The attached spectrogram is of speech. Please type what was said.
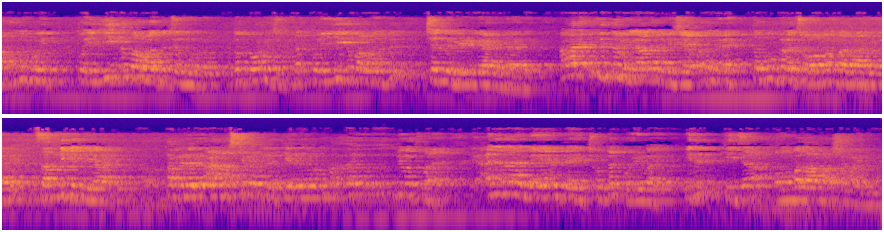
പറന്നുപോയി തൊയ്യീക പർവതത്തിൽ ചെന്ന് വീണു. ഓർമ്മിച്ചു എന്നാൽ തൊയ്യീക പർവതത്തിൽ ചെന്ന് വീഴുകയാണ് ഉണ്ടായത് അങ്ങനെ യുദ്ധമില്ലാത്ത ഒരു വിജയം. അതങ്ങനെ തബൂക്കിലെ ചോമം ഭരണാധികാരി സന്ധിക്ക് തയ്യാറായി. തമ്മിലൊരു അണ്ടർസ്റ്റാൻഡിൽ എത്തിയത് നമുക്ക് പറയാം. അതിനാൽ നേരിട്ട് ഏറ്റുമുട്ടൽ ഒഴിവായി. ഇത് ഹിജറ ഒമ്പതാം വർഷമായിരുന്നു.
